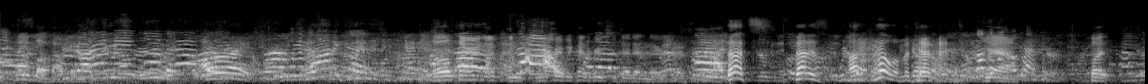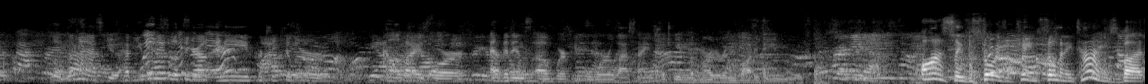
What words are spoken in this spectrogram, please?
I'm glad you found love, or made love happen. All right. Well, Theron, I'm, I'm, I'm afraid we kind of reached a dead end there. That's that is a hell of a dead end. Yeah. But, look, let me ask you, have you been able to figure out any particular alibis or evidence of where people were last night between the murder and the body being moved? Honestly, the stories have changed so many times, but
